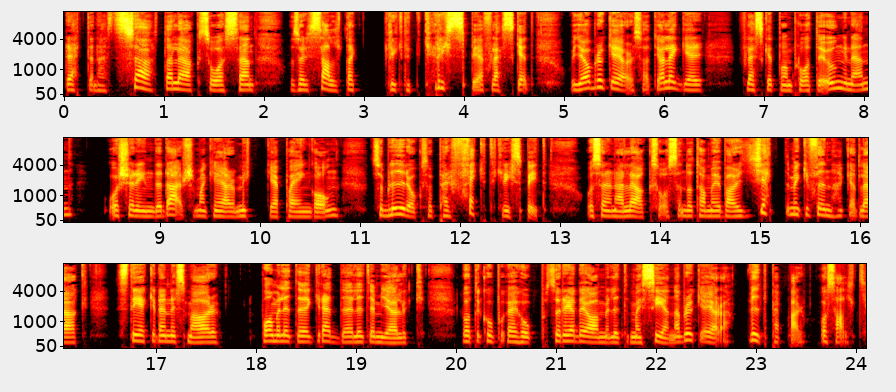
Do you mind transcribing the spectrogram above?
rätt, den här söta löksåsen och så är det salta riktigt krispiga fläsket. Och jag brukar göra så att jag lägger fläsket på en plåt i ugnen och kör in det där så man kan göra mycket på en gång så blir det också perfekt krispigt. Och så den här löksåsen, då tar man ju bara jättemycket finhackad lök, steker den i smör, på med lite grädde, lite mjölk, låter koka ihop, så reder jag med lite majsena brukar jag göra, vitpeppar och salt.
